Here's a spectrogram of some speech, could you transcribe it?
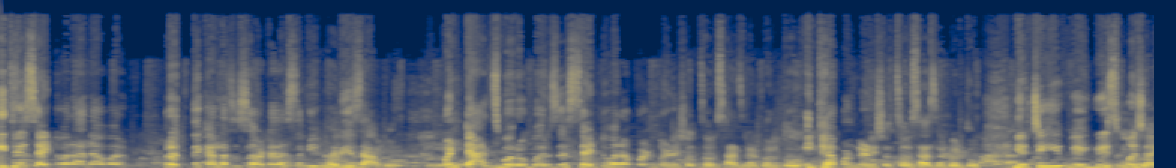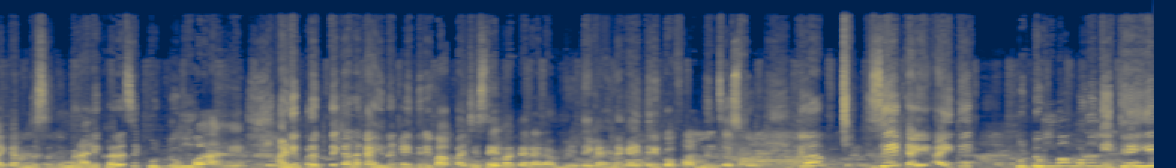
इथे सेटवर आल्यावर प्रत्येकाला जसं वाटत असतं की घरी जावं. पण त्याचबरोबर जे सेटवर आपण गणेशोत्सव साजरा करतो इथे आपण गणेशोत्सव साजरा करतो याची ही वेगळीच मजा आहे. कारण जसं तू म्हणाली खरंच एक कुटुंब आहे आणि प्रत्येकाला काही ना काहीतरी बापाची सेवा करायला मिळते काही ना काहीतरी परफॉर्मन्स असतो. किंवा जे काही आय ते कुटुंब म्हणून इथेही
